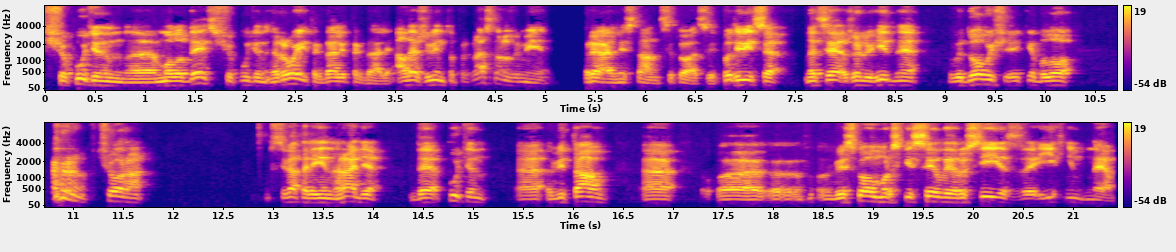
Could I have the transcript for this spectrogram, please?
що Путін е, молодець, що Путін герой, і так далі. і так далі. Але ж він то прекрасно розуміє реальний стан ситуації. Подивіться на це жалюгідне видовище, яке було вчора в Свято-Ленінграді, де Путін е, вітав е, е, військово-морські сили Росії з їхнім днем.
